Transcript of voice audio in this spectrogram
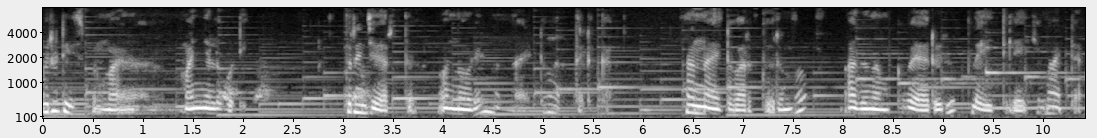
ഒരു ടീസ്പൂൺ മഞ്ഞൾപ്പൊടി പൊടി. ഇത്രയും ചേർത്ത് ഒന്നുകൂടി നന്നായിട്ട് വറുത്തെടുക്കാം. നന്നായിട്ട് വറുത്ത് വരുമ്പോൾ അത് നമുക്ക് വേറൊരു പ്ലേറ്റിലേക്ക് മാറ്റാം.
